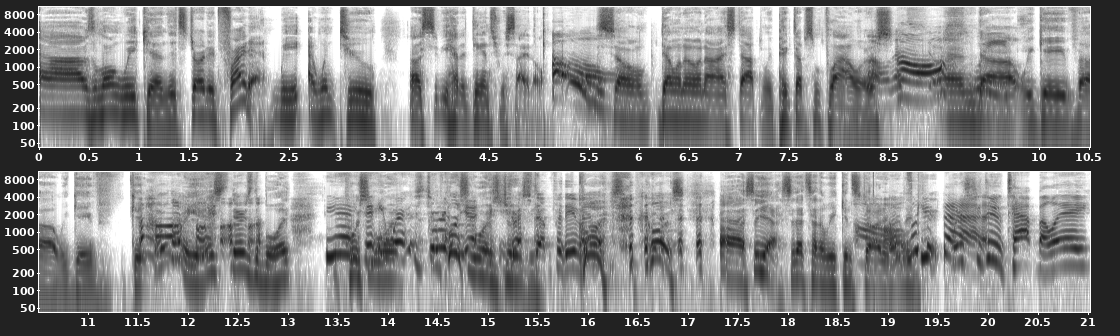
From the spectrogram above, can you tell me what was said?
Uh, it was a long weekend. It started Friday. We I went to uh, Sybil had a dance recital. Oh, so Delano and I stopped and we picked up some flowers. Oh, and uh, we gave uh, we gave Get, oh, there he is. There's the boy. Yeah, of course did he, wore, his jersey? Of course he wore his jersey. Dressed up for the event. Of course, of course. uh, so yeah, so that's how the weekend started. Oh, look at that. What does she do? Tap, ballet?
